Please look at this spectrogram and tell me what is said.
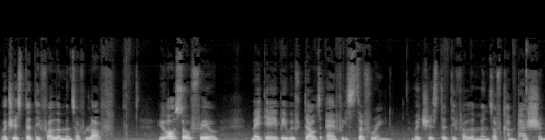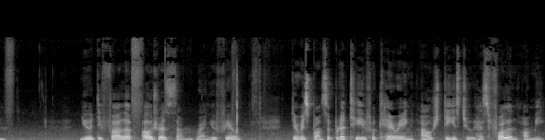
which is the development of love. You also feel May they be without every suffering, which is the development of compassion. You develop altruism when you feel the responsibility for carrying out these two has fallen on me.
